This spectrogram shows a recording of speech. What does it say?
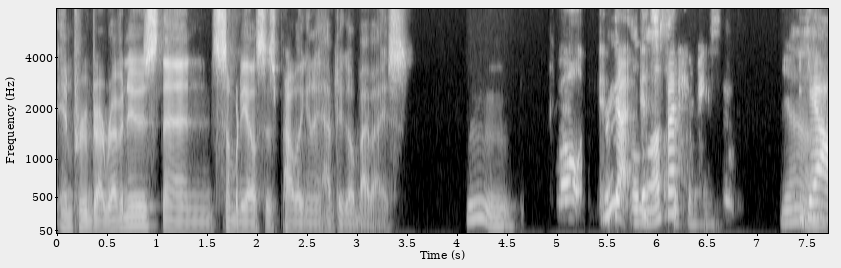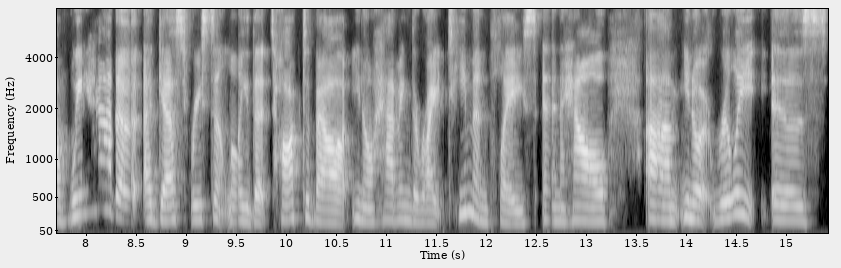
improved our revenues then somebody else is probably going to have to go bye-byes Hmm. Well, that, it's funny. Yeah. Yeah. We had a, a, guest recently that talked about, you know, having the right team in place and how, um, you know, it really is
